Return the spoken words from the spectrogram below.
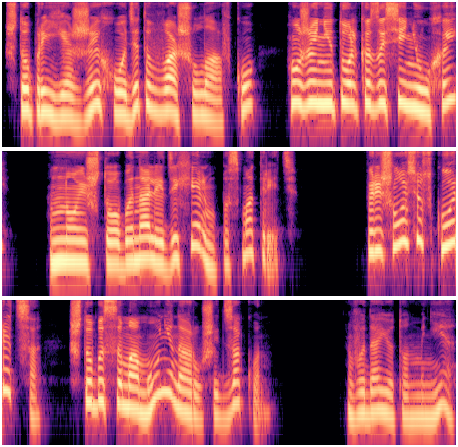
что приезжие ходят в вашу лавку уже не только за синюхой, но и чтобы на леди Хельм посмотреть. Пришлось ускориться, чтобы самому не нарушить закон. Выдает он мне,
